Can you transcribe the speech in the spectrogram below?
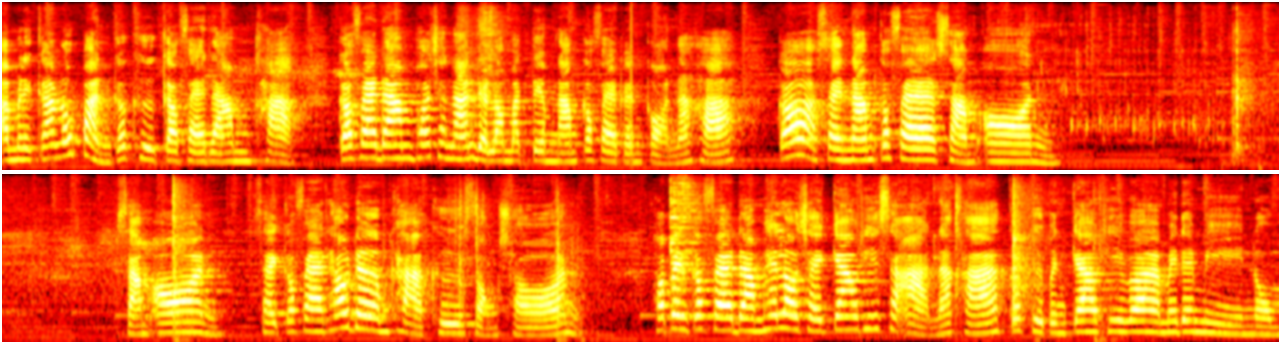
อเมริกาโน่ปั่นก็คือกาแฟดำค่ะ กาแฟดำเพราะฉะนั้นเดี๋ยวเรามาเตรียมน้ำกาแฟกันก่อนนะคะ ก็ใส่น้ำกาแฟ 3 ออน3 ออน ใส่กาแฟเท่าเดิมค่ะคือ 2 ช้อนพอเป็นกาแฟดำให้เราใช้แก้วที่สะอาดนะคะ ก็คือเป็นแก้วที่ว่าไม่ได้มีนม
